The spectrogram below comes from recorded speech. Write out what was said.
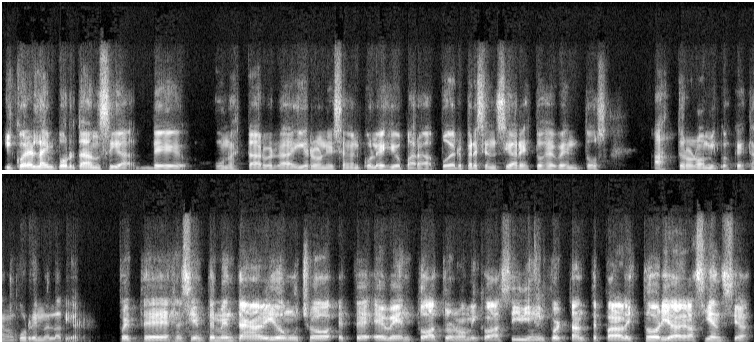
¿Y cuál es la importancia de uno estar, ¿verdad? Y reunirse en el colegio para poder presenciar estos eventos astronómicos que están ocurriendo en la Tierra? Pues recientemente han habido muchos este, eventos astronómicos así bien importantes para la historia de la ciencia.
